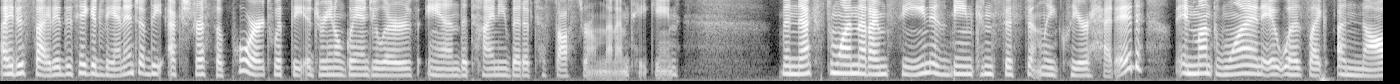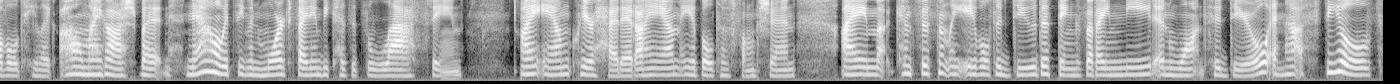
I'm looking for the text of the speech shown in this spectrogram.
I decided to take advantage of the extra support with the adrenal glandulars and the tiny bit of testosterone that I'm taking. The next one that I'm seeing is being consistently clear headed. In month one, it was like a novelty, like, oh my gosh, but now it's even more exciting because it's lasting. I am clear headed. I am able to function. I'm consistently able to do the things that I need and want to do. And that feels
